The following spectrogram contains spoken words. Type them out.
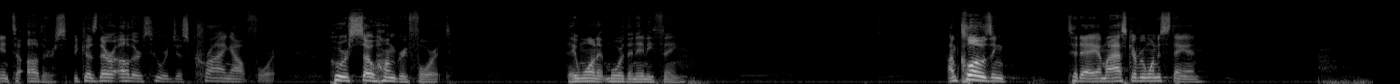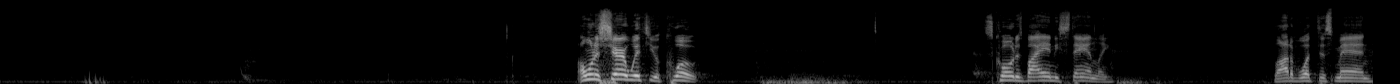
into others because there are others who are just crying out for it, who are so hungry for it. They want it more than anything. I'm closing today. I'm going to ask everyone to stand. I want to share with you a quote. This quote is by Andy Stanley. A lot of what this man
